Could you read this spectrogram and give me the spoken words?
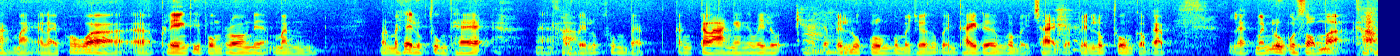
มากมายอะไร เพราะว่าเอ่อเพลงที่ผมร้องเนี่ยมันมันไม่ใช่ลูกทุ่งแท้นะฮะครับจะเป็นลูกทุ่งแบบกลางๆไงก็ไม่รู้ค่ะนะจะเป็นลูกกรุงก็ไม่เชิงก็เป็นไทยเดิมก็ไม่ใช่จะเป็นลูกทุ่งก็แบบแหลกเหมือนลูกผสมอะครับ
